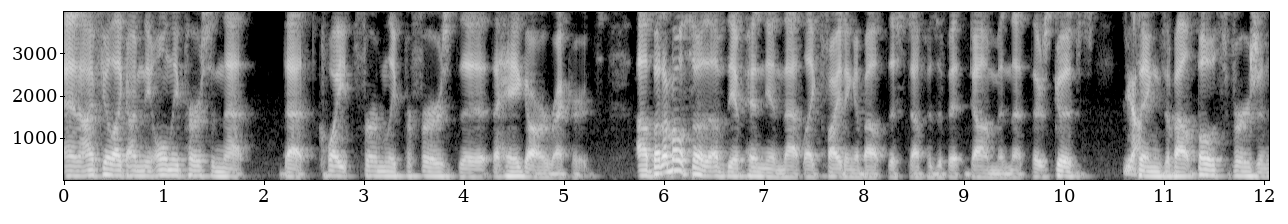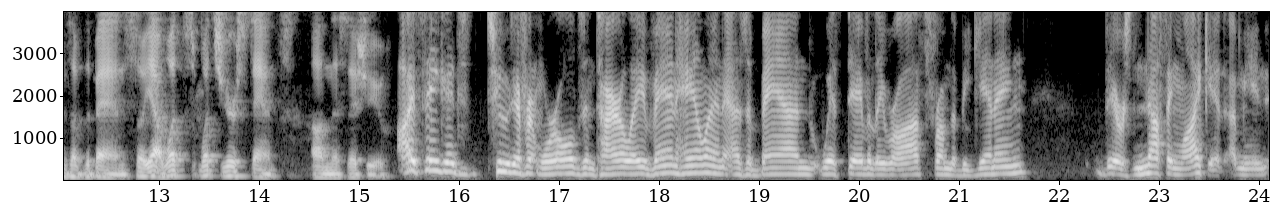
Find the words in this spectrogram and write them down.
And I feel like I'm the only person that that quite firmly prefers the the Hagar records. Uh, but I'm also of the opinion that like fighting about this stuff is a bit dumb and that there's good yeah. things about both versions of the band. So yeah, what's what's your stance on this issue? I think it's two different worlds entirely. Van Halen as a band with David Lee Roth from the beginning, there's nothing like it. I mean,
